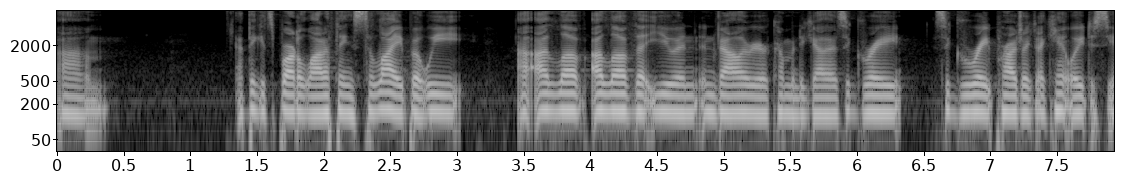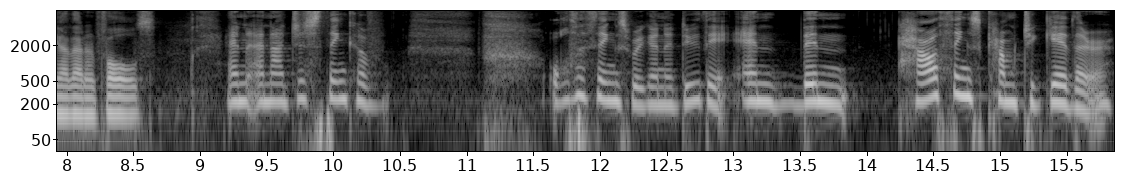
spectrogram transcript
Um, I think it's brought a lot of things to light. But we, I, I love I love that you and, and Valerie are coming together. It's a great it's a great project. I can't wait to see how that unfolds. And and I just think of all the things we're going to do there. And then how things come together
